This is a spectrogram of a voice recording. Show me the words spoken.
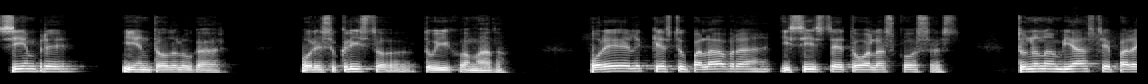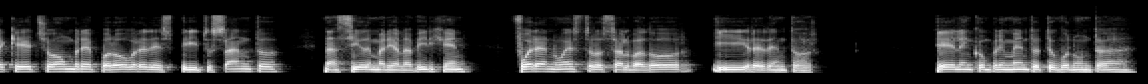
siempre y en todo lugar, por Jesucristo, tu Hijo amado. Por Él, que es tu palabra, hiciste todas las cosas. Tú nos lo enviaste para que, hecho hombre por obra del Espíritu Santo, nacido de María la Virgen, fuera nuestro Salvador y Redentor. Él, en cumplimiento de tu voluntad,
